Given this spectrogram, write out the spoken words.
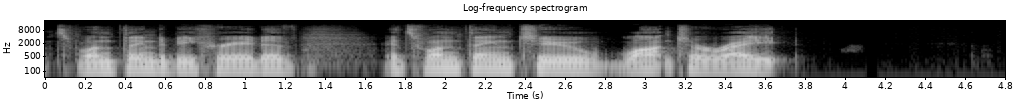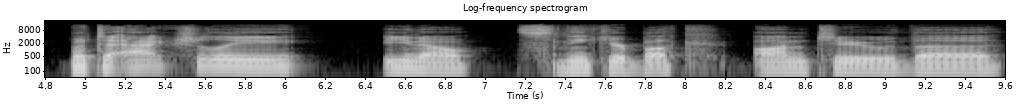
It's one thing to be creative. It's one thing to want to write. But to actually, you know, sneak your book onto the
